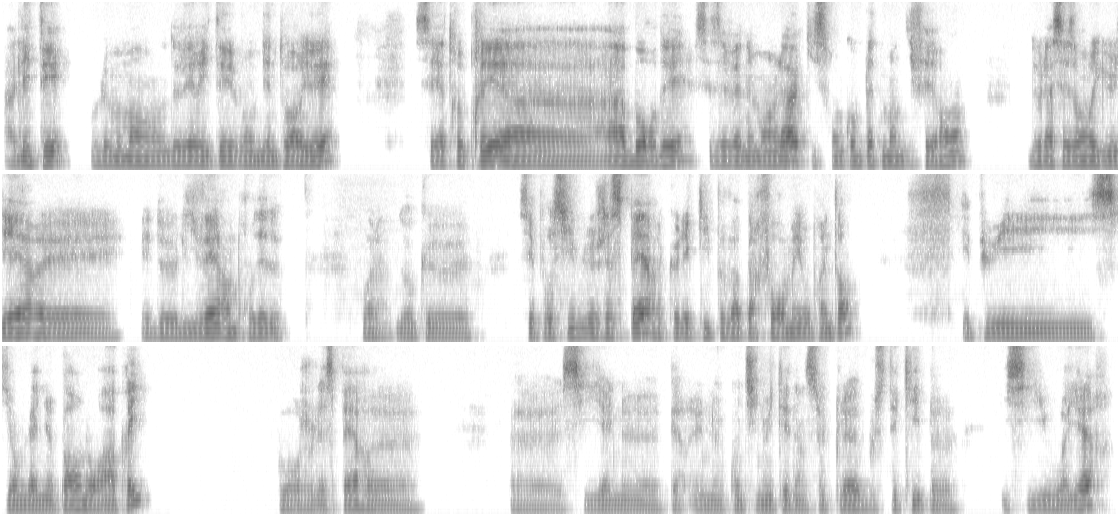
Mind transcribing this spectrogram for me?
à l'été, où le moment de vérité vont bientôt arriver. C'est être prêt à, aborder ces événements-là qui seront complètement différents de la saison régulière et, de l'hiver en Pro D2. Voilà, donc c'est possible, j'espère, que l'équipe va performer au printemps. Et puis, si on ne gagne pas, on aura appris pour, je l'espère, s'il y a une, une, continuité dans ce club ou cette équipe euh, ici ou ailleurs,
